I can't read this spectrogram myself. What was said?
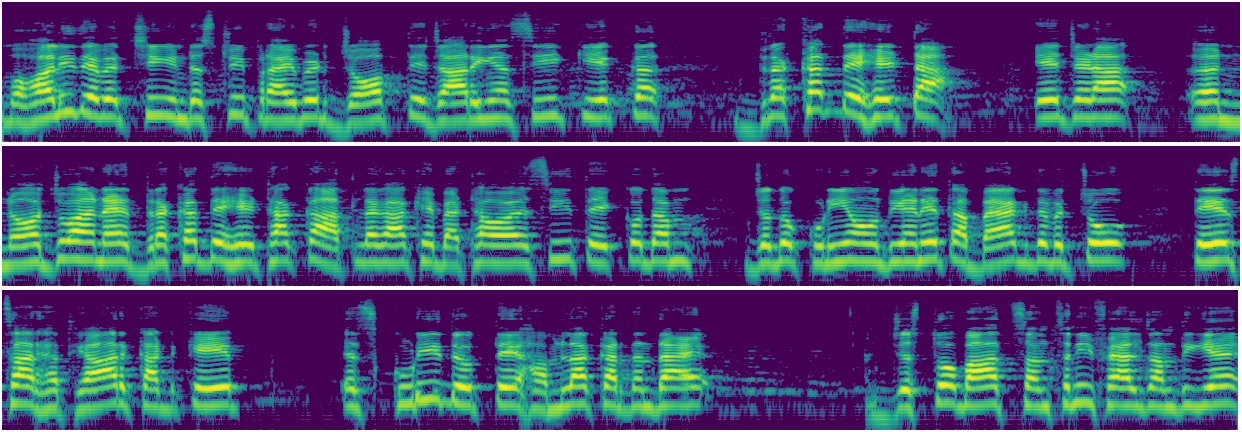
ਮੋਹਾਲੀ ਦੇ ਵਿੱਚ ਹੀ ਇੰਡਸਟਰੀ ਪ੍ਰਾਈਵੇਟ ਜੌਬ ਤੇ ਜਾ ਰਹੀਆਂ ਸੀ ਕਿ ਇੱਕ ਦਰਖਤ ਦੇ ਹੇਠਾਂ ਇਹ ਜਿਹੜਾ ਨੌਜਵਾਨ ਹੈ, ਦਰਖਤ ਦੇ ਹੇਠਾਂ ਘਾਤ ਲਗਾ ਕੇ ਬੈਠਾ ਹੋਇਆ ਸੀ ਤੇ ਇੱਕੋਦਮ ਜਦੋਂ ਕੁੜੀਆਂ ਆਉਂਦੀਆਂ ਨੇ ਤਾਂ ਬੈਗ ਦੇ ਵਿੱਚੋਂ ਤੇਜ਼ਧਾਰ ਹਥਿਆਰ ਕੱਢ ਕੇ ਇਸ ਕੁੜੀ ਦੇ ਉੱਤੇ ਹਮਲਾ ਕਰ ਦਿੰਦਾ ਹੈ। ਜਿਸ ਤੋਂ ਬਾਅਦ ਸਨਸਨੀ ਫੈਲ ਜਾਂਦੀ ਹੈ,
